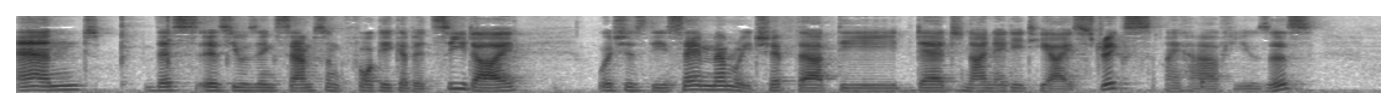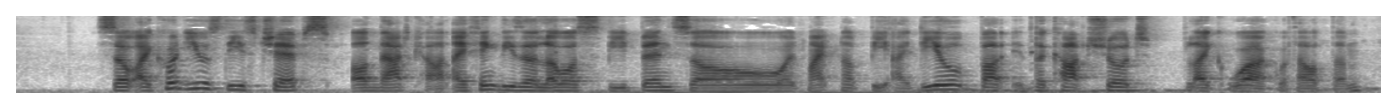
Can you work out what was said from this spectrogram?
and this is using Samsung 4 gigabit C die, which is the same memory chip that the dead 980 Ti Strix I have uses. So I could use these chips on that card. I think these are lower speed bins, so it might not be ideal, but the card should like work without them,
